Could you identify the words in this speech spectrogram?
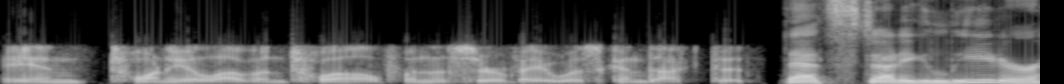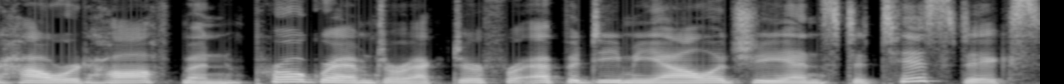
in 2011 12 when the survey was conducted. That study leader, Howard Hoffman, Program Director for Epidemiology and Statistics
